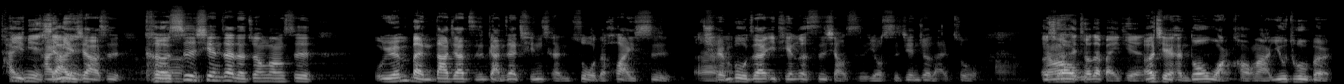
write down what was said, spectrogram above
台面台面下是，可是现在的状况是，原本大家只敢在清晨做的坏事，全部在一天二十四小时有时间就来做，而且还挑在白天，而且很多网红啊、YouTuber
